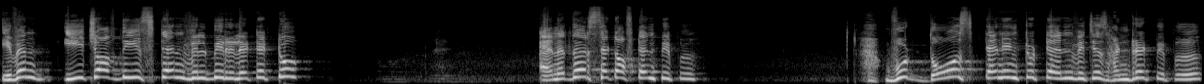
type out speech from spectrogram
even each of these 10 will be related to another set of 10 people. Would those 10 into 10, which is 100 people,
